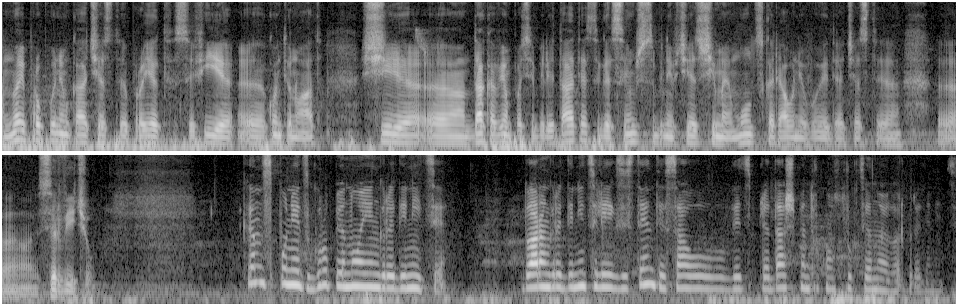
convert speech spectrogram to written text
Noi propunem ca acest proiect să fie continuat și dacă avem posibilitatea să găsim și să beneficieze și mai mulți care au nevoie de acest serviciu. Când spuneți grupe noi în grădinițe, doar în grădinițele existente sau veți pleda și pentru construcția noilor grădinițe?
